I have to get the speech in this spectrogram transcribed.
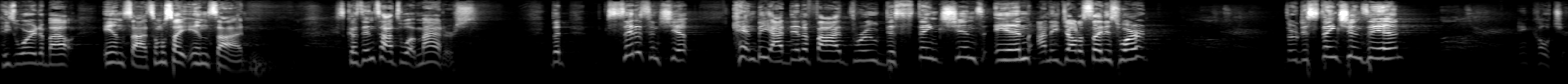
He's worried about inside. Someone say inside. Because inside's what matters. The citizenship can be identified through distinctions in, I need y'all to say this word. Through distinctions in culture.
